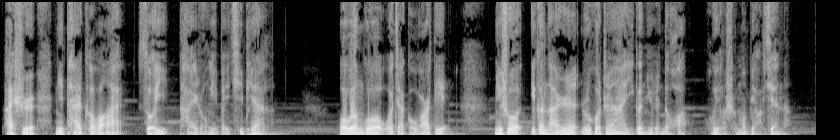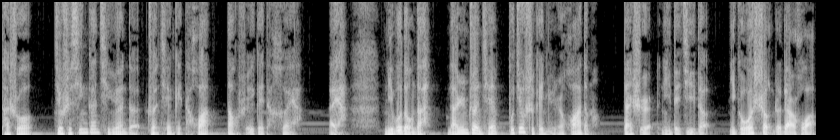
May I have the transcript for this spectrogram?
还是你太渴望爱，所以太容易被欺骗了？我问过我家狗娃爹，你说一个男人如果真爱一个女人的话，会有什么表现呢？他说。就是心甘情愿的赚钱给他花，倒水给他喝呀！哎呀，你不懂的，男人赚钱不就是给女人花的吗？但是你得记得，你给我省着点花。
